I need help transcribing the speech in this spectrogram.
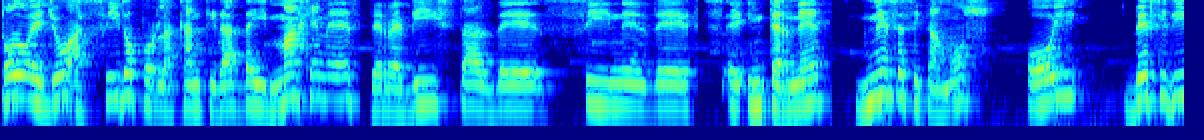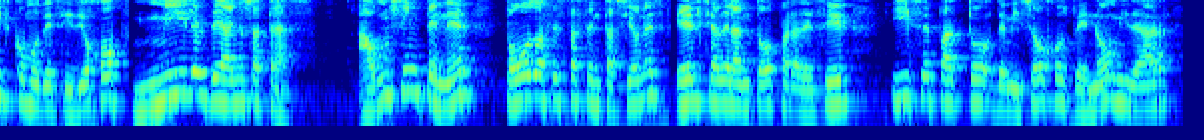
Todo ello ha sido por la cantidad de imágenes, de revistas, de cines, de eh, internet. Necesitamos hoy decidir como decidió Job miles de años atrás. Aún sin tener todas estas tentaciones, él se adelantó para decir, hice pacto de mis ojos de no mirar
